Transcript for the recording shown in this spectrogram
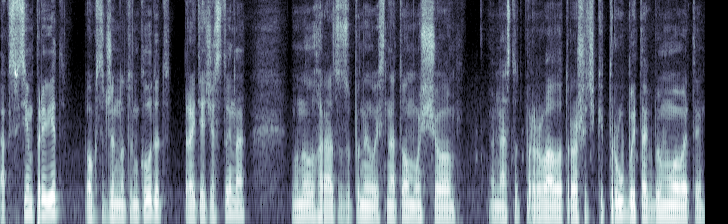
Так, всім привіт. Oxygen Not Included, третя частина. Минулого разу зупинились на тому, що нас тут прорвало трошечки труби, так би мовити.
